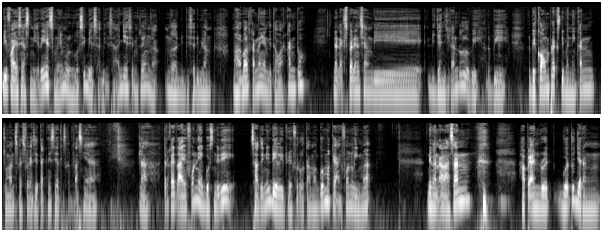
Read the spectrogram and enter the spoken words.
device-nya sendiri sebenarnya menurut gue sih biasa-biasa aja sih. Maksudnya nggak nggak bisa dibilang mahal banget karena yang ditawarkan tuh dan experience yang di dijanjikan tuh lebih lebih lebih kompleks dibandingkan cuman spesifikasi teknis di atas kertasnya. Nah terkait iPhone ya gue sendiri saat ini daily driver utama gue pakai iPhone 5 dengan alasan HP Android gue tuh jarang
